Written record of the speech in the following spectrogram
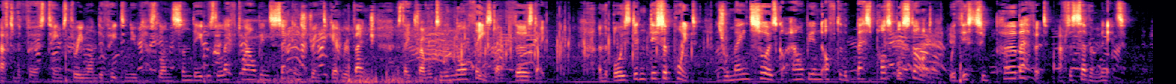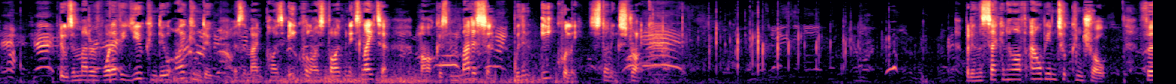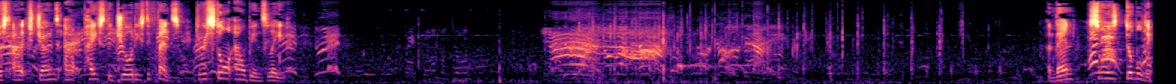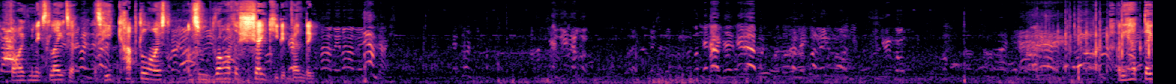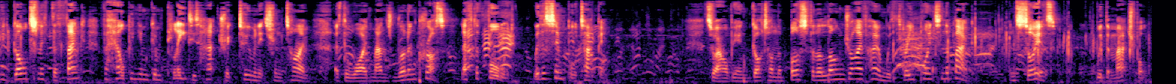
After the first team's 3 1 defeat to Newcastle on Sunday, it was left to Albion's second string to get revenge as they travelled to the North East on Thursday. And the boys didn't disappoint as Romaine Sawyers got Albion off to the best possible start with this superb effort after 7 minutes. But it was a matter of whatever you can do, I can do, as the Magpies equalised five minutes later. Marcus Maddison with an equally stunning strike. But in the second half, Albion took control. First, Alex Jones outpaced the Geordies' defence to restore Albion's lead. And then Sawyers doubled it five minutes later as he capitalised on some rather shaky defending. And he had David Goldsmith to thank for helping him complete his hat trick two minutes from time as the wide man's run and cross left the forward with a simple tapping. So Albion got on the bus for the long drive home with three points in the bag, and Sawyers with the match ball.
